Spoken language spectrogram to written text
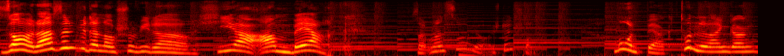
So, da sind wir dann auch schon wieder. Hier am Berg. Sagt man so? Ja, ich denke schon. Mondberg, Tunneleingang.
